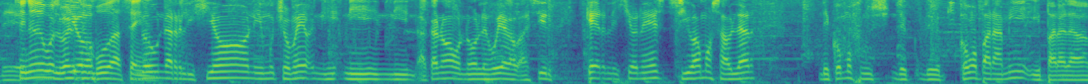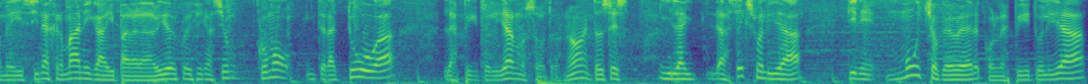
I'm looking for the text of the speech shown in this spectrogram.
de. Sí, no de volverse un Buda zen. No una religión, ni mucho menos, ni, ni, ni- acá no, no les voy a decir qué religión es, sí vamos a hablar de cómo, de, de cómo para mí y para la medicina germánica y para la biodescodificación, cómo interactúa la espiritualidad en nosotros, ¿no? Entonces, y la, la sexualidad tiene mucho que ver con la espiritualidad,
